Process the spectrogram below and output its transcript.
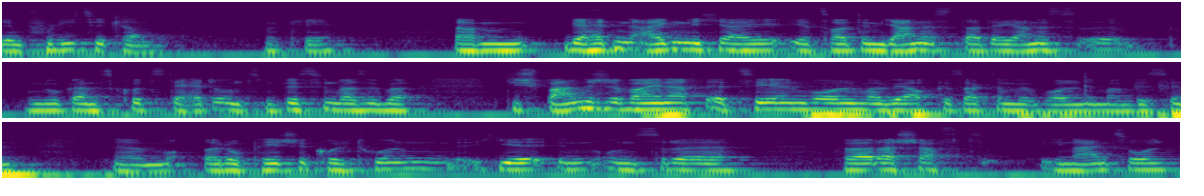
den Politikern. Okay. Ähm, wir hätten eigentlich ja jetzt heute den Janis, da der Janis äh, nur ganz kurz, der hätte uns ein bisschen was über die spanische Weihnacht erzählen wollen, weil wir auch gesagt haben, wir wollen immer ein bisschen ähm, europäische Kulturen hier in unsere Hörerschaft hineinzuholen.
